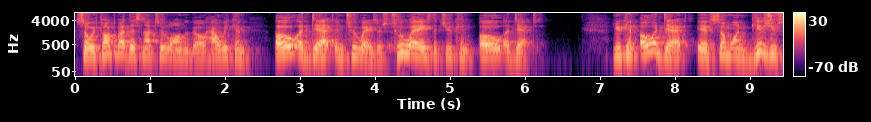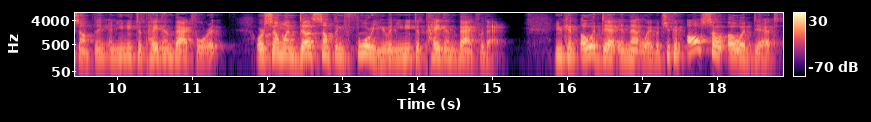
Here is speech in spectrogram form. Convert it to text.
So we've talked about this not too long ago, how we can owe a debt in two ways. There's two ways that you can owe a debt. You can owe a debt if someone gives you something and you need to pay them back for it, or someone does something for you and you need to pay them back for that. You can owe a debt in that way, but you can also owe a debt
